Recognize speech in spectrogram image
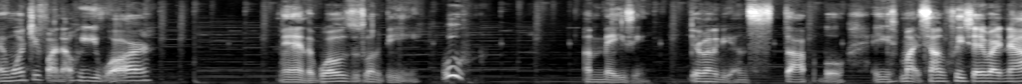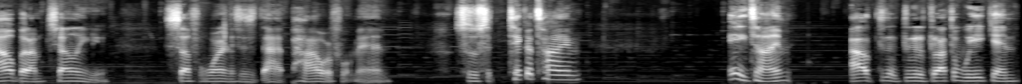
And once you find out who you are, man, the world is going to be woo, amazing. You're going to be unstoppable. And you might sound cliche right now, but I'm telling you, self awareness is that powerful, man. So, so take a time, anytime, out through, throughout the week and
